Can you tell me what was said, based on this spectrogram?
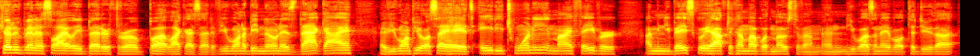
could have been a slightly better throw, but like I said, if you want to be known as that guy, if you want people to say, "Hey, it's 80-20 in my favor," I mean, you basically have to come up with most of them, and he wasn't able to do that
